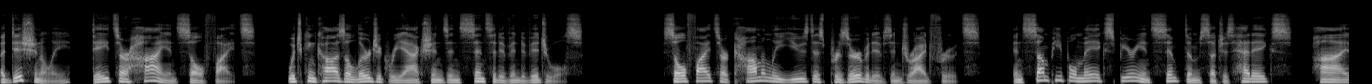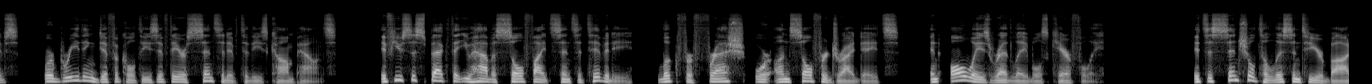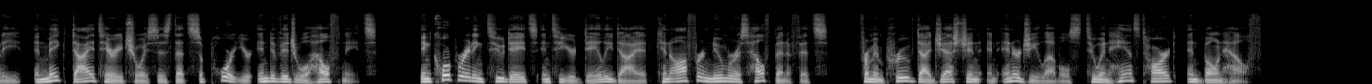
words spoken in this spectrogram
Additionally, dates are high in sulfites, which can cause allergic reactions in sensitive individuals. Sulfites are commonly used as preservatives in dried fruits, and some people may experience symptoms such as headaches, hives, or breathing difficulties if they are sensitive to these compounds. If you suspect that you have a sulfite sensitivity, look for fresh or unsulfured dry dates and always read labels carefully. It's essential to listen to your body and make dietary choices that support your individual health needs. Incorporating two dates into your daily diet can offer numerous health benefits, from improved digestion and energy levels to enhanced heart and bone health.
